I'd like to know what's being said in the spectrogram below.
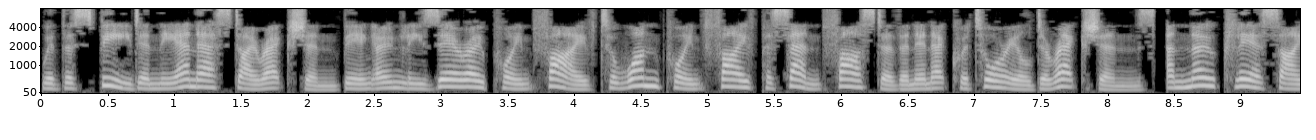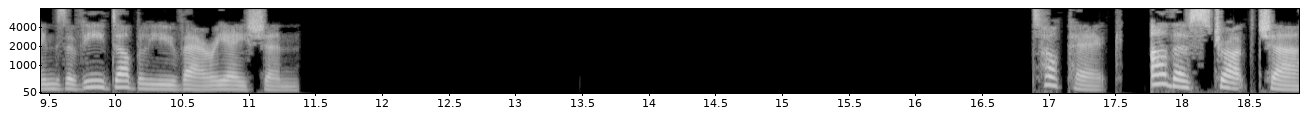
with the speed in the NS direction being only 0.5 to 1.5% faster than in equatorial directions, and no clear signs of EW variation. Topic: Other structure.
